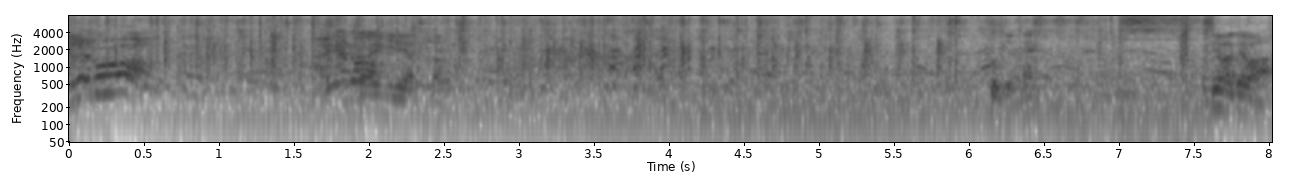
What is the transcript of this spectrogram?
りがとう。ありがとう。ありがとうでやったそうじゃね。ではでは、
